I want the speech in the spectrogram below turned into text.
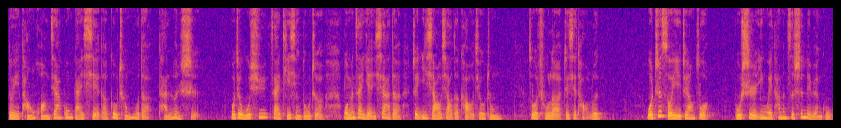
对唐璜加工改写的构成物的谈论时，我就无需再提醒读者，我们在眼下的这一小小的考究中，做出了这些讨论。我之所以这样做，不是因为他们自身的缘故，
